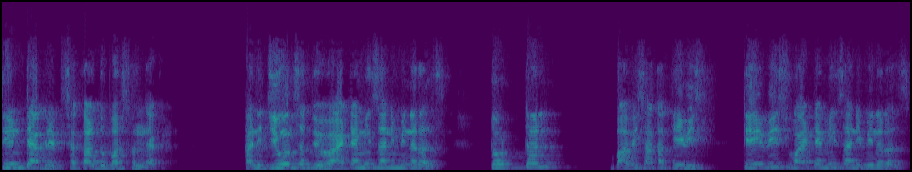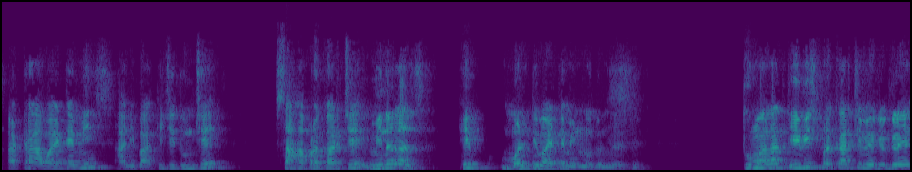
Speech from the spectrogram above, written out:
तीन टॅबलेट सकाळ दुपार संध्याकाळ. आणि जीवनसत्वे व्हायटॅमिन्स आणि मिनरल्स टोटल बावीस आता तेवीस. तेवीस व्हायटॅमिन्स आणि मिनरल्स अठरा व्हायटॅमिन्स आणि बाकीचे तुमचे सहा प्रकारचे मिनरल्स हे मल्टीव्हायटमिन मधून मिळते तुम्हाला तेवीस प्रकारचे वेगवेगळे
